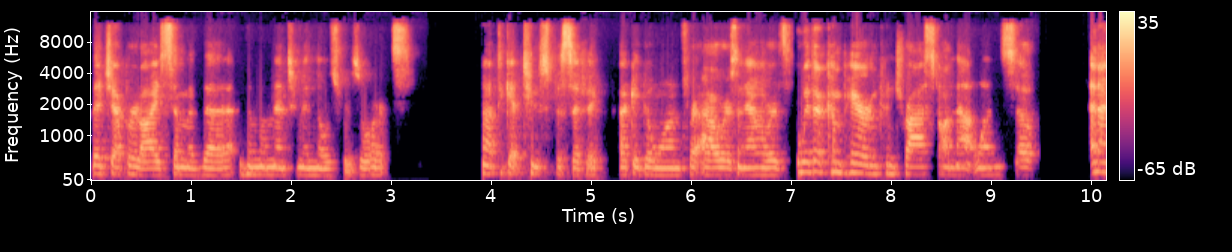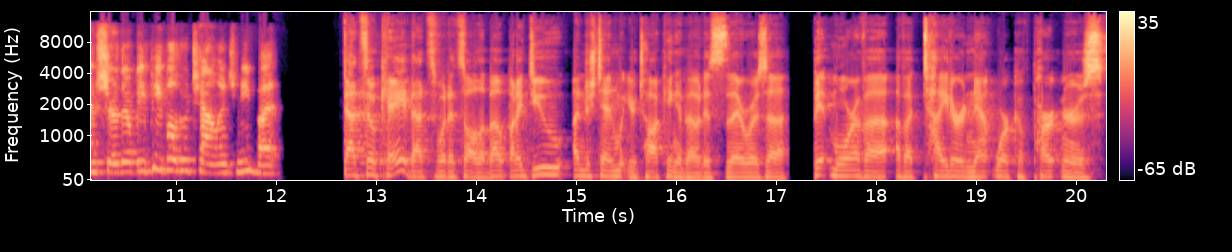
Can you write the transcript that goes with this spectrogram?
that jeopardized some of the, the momentum in those resorts. Not to get too specific, I could go on for hours and hours with a compare and contrast on that one. So, and I'm sure there'll be people who challenge me, but that's okay. That's what it's all about. But I do understand what you're talking about. Is there was a bit more of a of a tighter network of partners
